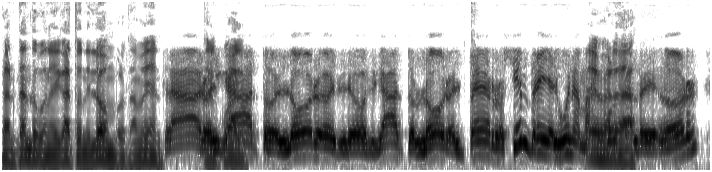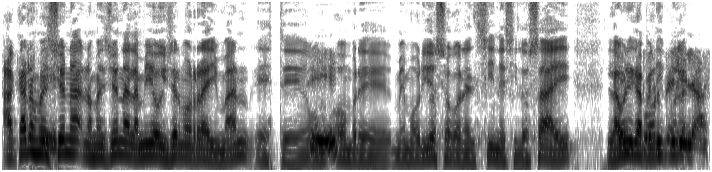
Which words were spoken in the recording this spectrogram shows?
cantando con el gato en el hombro también. Claro, el gato, el loro, el, gato, el loro, el perro, siempre hay alguna mascota alrededor. Acá nos menciona, nos menciona el amigo Guillermo Reyman, este, un hombre memorioso con el cine si los hay. La única película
